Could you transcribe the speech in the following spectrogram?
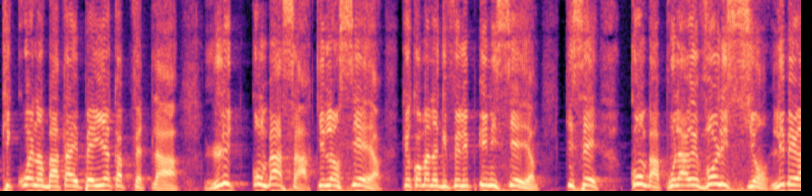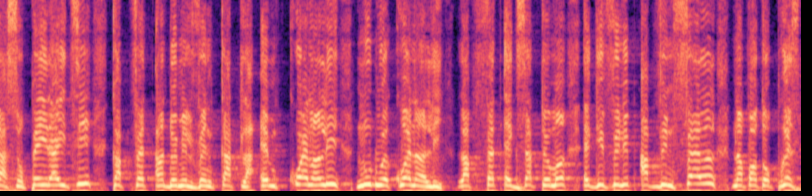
ki kwen nan batay paysan kap fait là. Lutte combat ça qui lancière que commandant Guy Philippe initié qui c'est combat pour la révolution, libération pays d'Haïti kap fait en 2024 là. M kwen nan li, nous doit kwen nan li. La fait exactement et Guy Philippe a vinn fel dans Port-au-Prince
